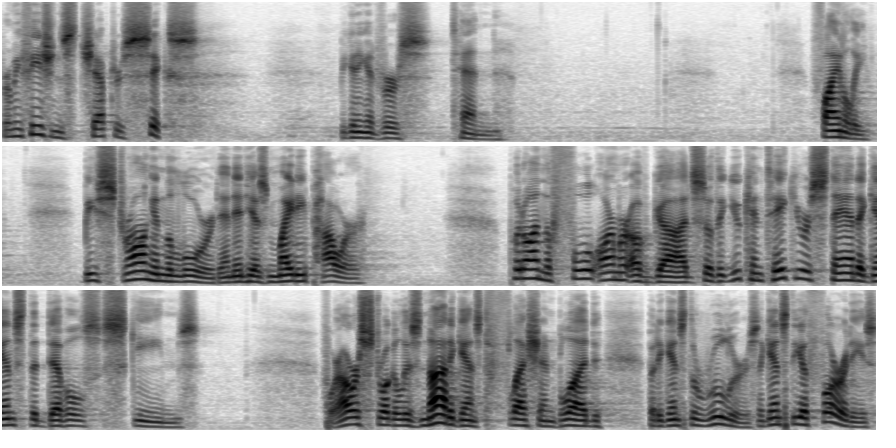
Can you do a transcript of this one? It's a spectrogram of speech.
From Ephesians chapter 6, beginning at verse 10. Finally, be strong in the Lord and in his mighty power. Put on the full armor of God so that you can take your stand against the devil's schemes. For our struggle is not against flesh and blood, but against the rulers, against the authorities,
